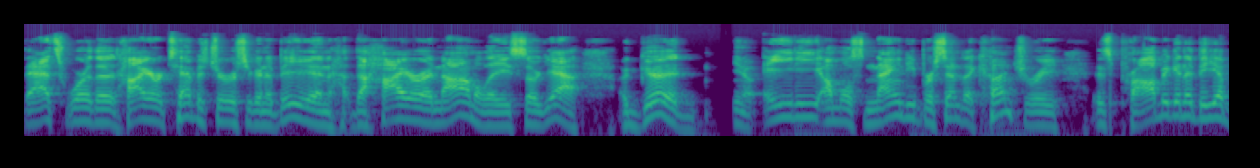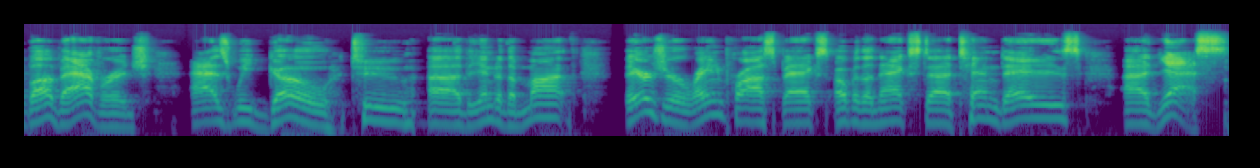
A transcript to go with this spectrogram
that's where the higher temperatures are going to be and the higher anomalies. So yeah, a good, you know, 80, almost 90% of the country is probably going to be above average as we go to uh, the end of the month. There's your rain prospects over the next uh, 10 days. Uh, yes,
